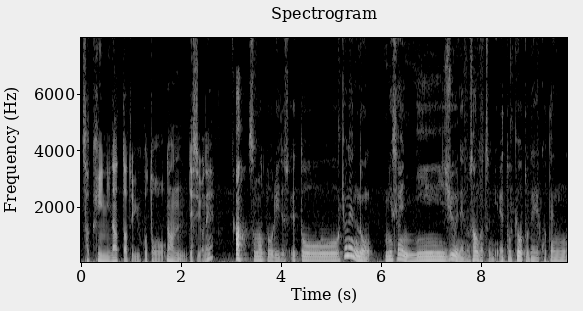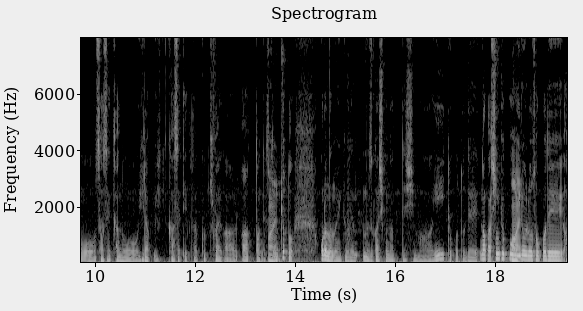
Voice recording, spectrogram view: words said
作品になったということなんですよね。あその通りです。えっと去年の2020年の3月に、えっと、京都で個展をさせあの開かせていただく機会があったんですけど、はい。ちょっとコロナの影響で難しくなってしまいとい。うことでなんか新曲をはいいろいろそこで発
